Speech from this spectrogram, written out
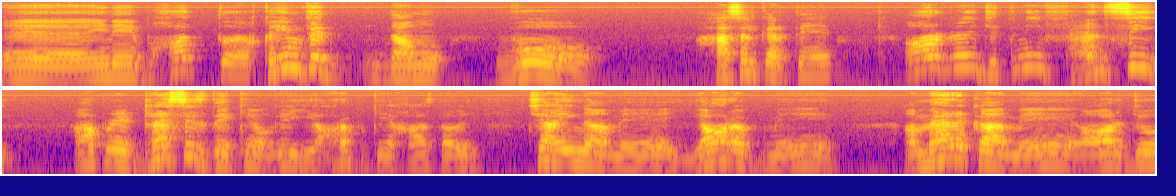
इन्हें बहुत कीमती दामों वो हासिल करते हैं। और जितनी फैंसी आपने ड्रेसेस देखे होंगे यूरोप के ख़ास तौर चाइना में, यूरोप में, अमेरिका में, और जो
